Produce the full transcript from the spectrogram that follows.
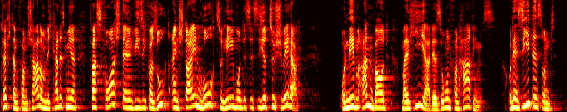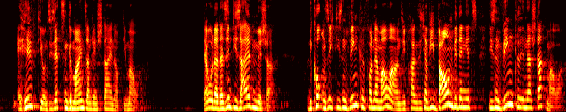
Töchtern von Schalom. Ich kann es mir fast vorstellen, wie sie versucht, einen Stein hochzuheben und es ist ihr zu schwer. Und nebenan baut Malchia, der Sohn von Harims. Und er sieht es und er hilft ihr und sie setzen gemeinsam den Stein auf die Mauer. Ja, oder da sind die Salbenmischer. Und die gucken sich diesen Winkel von der Mauer an. Sie fragen sich, ja, wie bauen wir denn jetzt diesen Winkel in der Stadtmauer?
